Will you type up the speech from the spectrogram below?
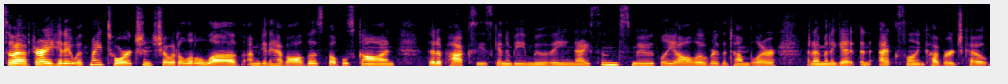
So after I hit it with my torch and show it a little love, I'm going to have all those bubbles gone. That epoxy is going to be moving nice and smoothly all over the tumbler and I'm going to get an excellent coverage coat.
